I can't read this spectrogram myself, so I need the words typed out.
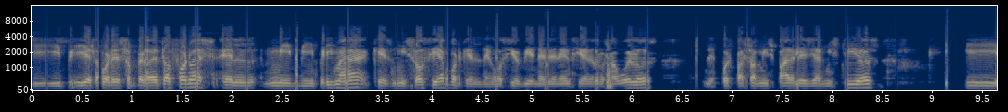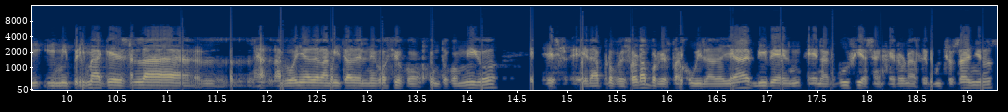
Y, y es por eso, pero de todas formas, el, mi, mi prima, que es mi socia, porque el negocio viene de herencia de los abuelos, después pasó a mis padres y a mis tíos, y, y mi prima, que es la, la, dueña de la mitad del negocio con- junto conmigo, es, era profesora porque está jubilada ya, vive en, en Argucias, en Gerona, hace muchos años,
